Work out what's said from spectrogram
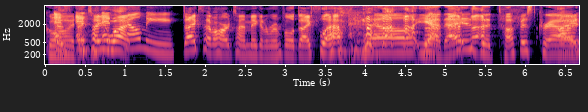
god! and, tell you and what. tell me Dykes have a hard time making a room full of dykes laugh. Hell yeah, that is the toughest crowd in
